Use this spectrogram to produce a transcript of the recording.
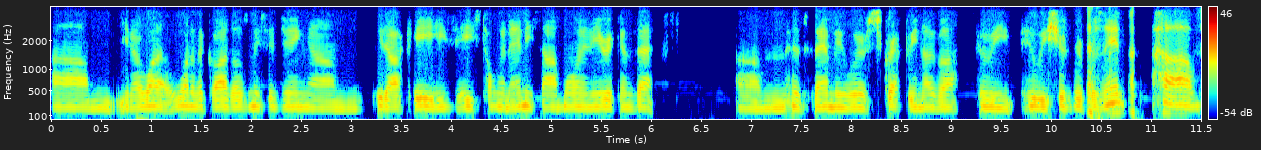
um, you know, one of, one of the guys I was messaging, um, Pita Ahki, he's, he's Tongan and he's Samoan, and he reckons that um, his family were scrapping over who he who he should represent. um,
